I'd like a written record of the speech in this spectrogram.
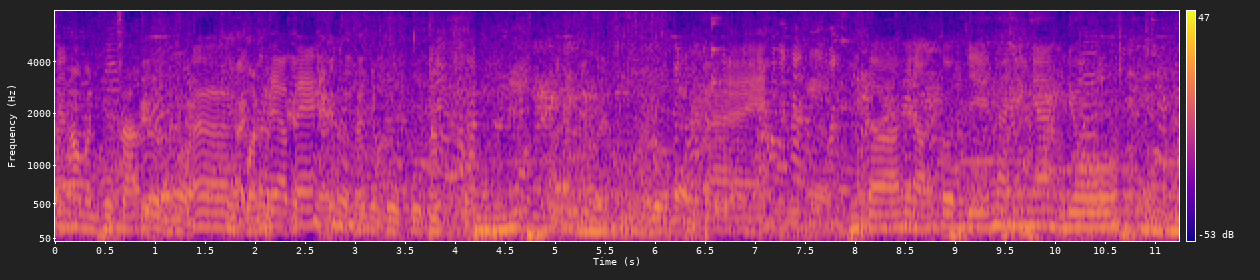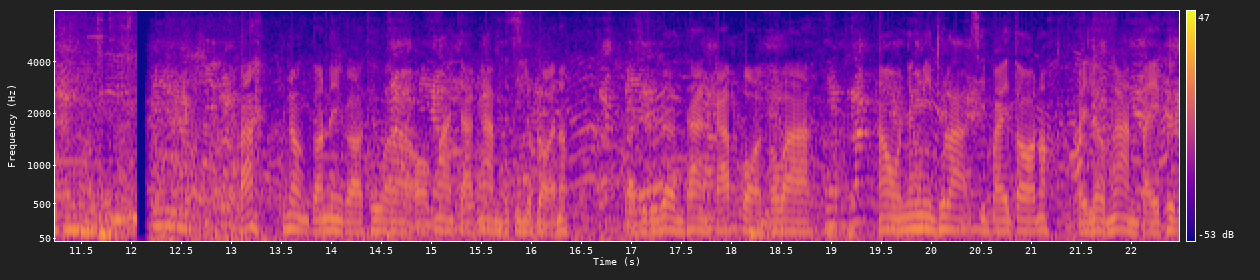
แม่น เฮามันผูกซะเลยมันเออผูกก่อนแล้วแต่ เออใครจะผูกผูกนะไปต่อพี่น้องตัวจีนทางยังย่างอยู่ ไปพี่น้องตอนนี้ก็ถือว่าออกมาจากงานไปนที่เรียบร้อยเนาะก็สิได้เดินทางกลับก่อนเพราะว่าเฮายังมีธุระสิไปต่อเนาะไปเริ่มงานไปพึก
